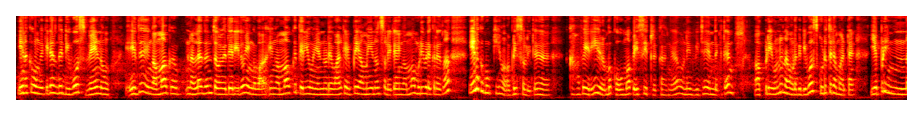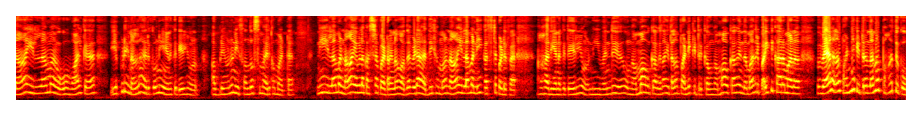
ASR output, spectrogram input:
எனக்கு உங்ககிட்ட இருந்து டிவோர்ஸ் வேணும். எது எங்கள் அம்மாவுக்கு நல்லதுன்னு தெரியுதோ எங்கள் வா- அம்மாவுக்கு தெரியும். என்னுடைய வாழ்க்கை எப்படி அமையணும்னு சொல்லிட்டு எங்கள் அம்மா முடிவெடுக்கிறது தான் எனக்கு முக்கியம் அப்படின்னு சொல்லிட்டு காவேரி ரொம்ப கோவமாக பேசிகிட்டு இருக்காங்க. உடனே விஜய் இருந்துக்கிட்டு அப்படி ஒன்று நான் உனக்கு டிவோர்ஸ் கொடுத்துட மாட்டேன். எப்படி நான் இல்லாம உன் வாழ்க்கை எப்படி நல்லா இருக்கும்னு எனக்கு தெரியும். அப்படி ஒன்றும் நீ சந்தோஷமா இருக்க மாட்டேன் நீ இல்லாம நான் எவ்வளவு கஷ்டப்படுறேனோ அதை விட அதிகமா நான் இல்லாம நீ கஷ்டப்படுவேன் அது எனக்கு தெரியும். நீ வந்து உங்க அம்மாவுக்காக தான் இதெல்லாம் பண்ணிக்கிட்டு இருக்க. உங்க அம்மாவுக்காக இந்த மாதிரி பைத்தியக்காரமான வேலைலாம் பண்ணிக்கிட்டு இருந்தா பார்த்துக்கோ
